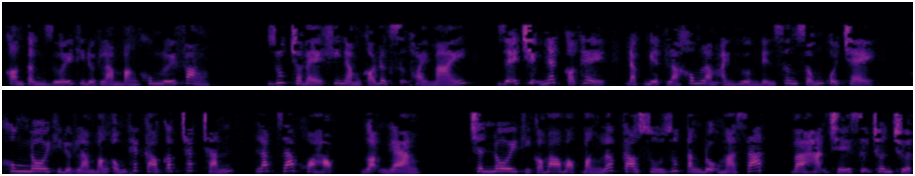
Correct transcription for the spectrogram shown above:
Còn tầng dưới thì được làm bằng khung lưới phẳng, giúp cho bé khi nằm có được sự thoải mái, dễ chịu nhất có thể, đặc biệt là không làm ảnh hưởng đến xương sống của trẻ. Khung nôi thì được làm bằng ống thép cao cấp chắc chắn, lắp ráp khoa học, gọn gàng. Chân nôi thì có bao bọc bằng lớp cao su giúp tăng độ ma sát và hạn chế sự trơn trượt.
